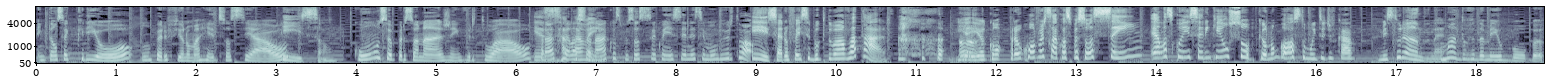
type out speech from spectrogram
Então você criou um perfil numa rede social Isso. com o seu personagem virtual pra se relacionar com as pessoas que você conhecia nesse mundo virtual. Isso, era o Facebook do meu avatar. e aí, eu, pra eu conversar com as pessoas sem elas conhecerem quem eu sou, porque eu não gosto muito de ficar misturando, né? Uma dúvida meio boba.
